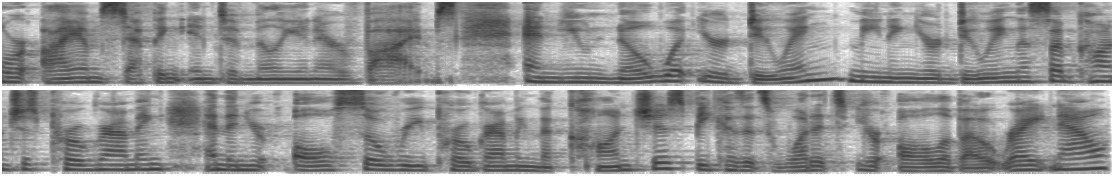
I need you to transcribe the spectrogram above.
or I am stepping into millionaire vibes. And you know what you're doing, meaning you're doing the subconscious programming and then you're also reprogramming the conscious because it's what it's you're all about right now.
